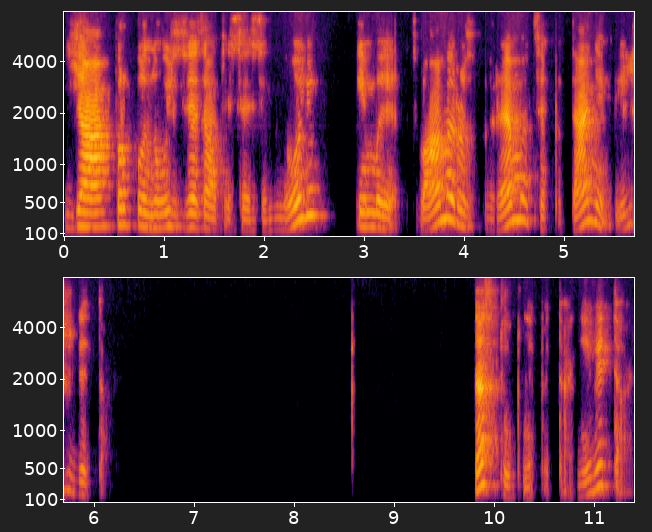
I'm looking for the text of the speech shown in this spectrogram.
я пропоную зв'язатися зі мною і ми з вами розберемо це питання більш детально. Наступне питання. Вітаю.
